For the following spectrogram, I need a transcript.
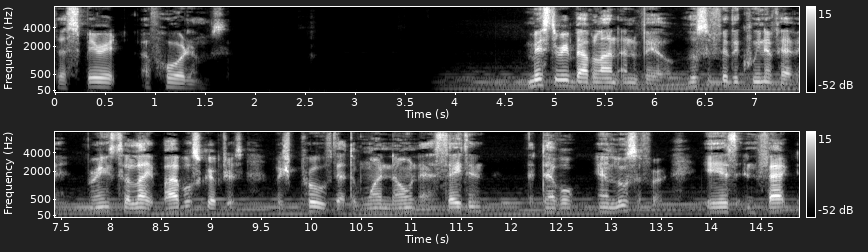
The Spirit of Whoredoms. Mystery Babylon Unveiled, Lucifer the Queen of Heaven, brings to light Bible scriptures which prove that the one known as Satan the devil, and Lucifer, is in fact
